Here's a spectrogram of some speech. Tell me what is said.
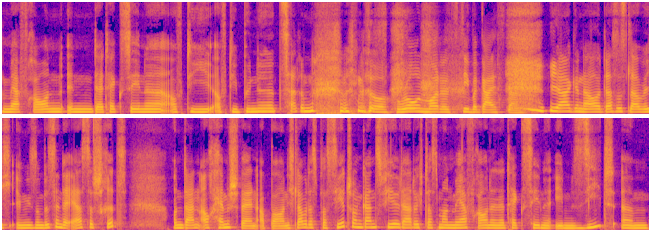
mehr Frauen in der Tech-Szene auf die, auf die Bühne zerren. So, Role Models, die begeistern. Ja, genau. Das ist, glaube ich, irgendwie so ein bisschen der erste Schritt. Und dann auch Hemmschwellen abbauen. Ich glaube, das passiert schon ganz viel dadurch, dass man mehr Frauen in der Tech-Szene eben sieht. Ähm,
